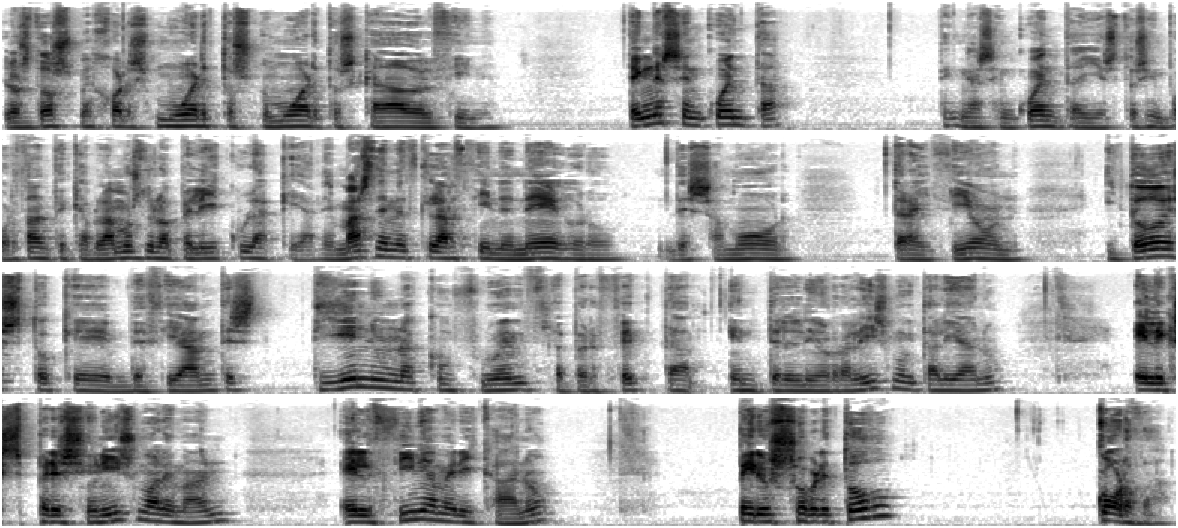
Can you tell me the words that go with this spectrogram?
los dos mejores muertos no muertos que ha dado el cine. Tengas en cuenta, tengas en cuenta, y esto es importante, que hablamos de una película que además de mezclar cine negro, desamor, traición y todo esto que decía antes, tiene una confluencia perfecta entre el neorrealismo italiano, el expresionismo alemán, el cine americano, pero sobre todo Corda.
